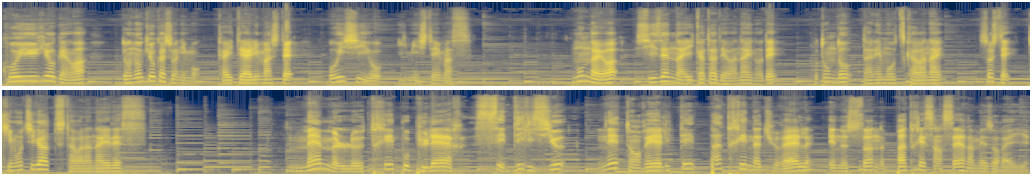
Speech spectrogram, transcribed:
こういう表現はどの教科書にも書いてありまして、美味しいを意味しています。問題は自然な言い方ではないので、ほとんど誰も使わない。そして気持ちが伝わらないです。 même le très populaire C'est délicieux n'est en réalité pas très naturel et ne sonne pas très sincère à mes oreilles.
